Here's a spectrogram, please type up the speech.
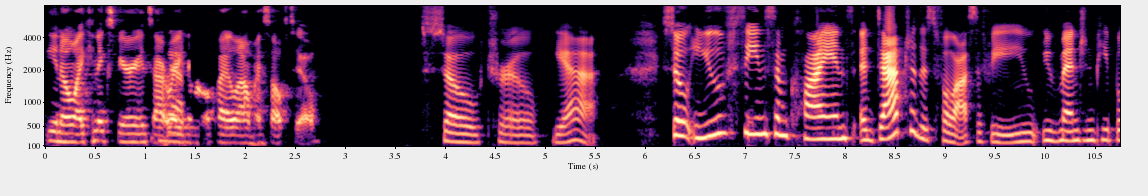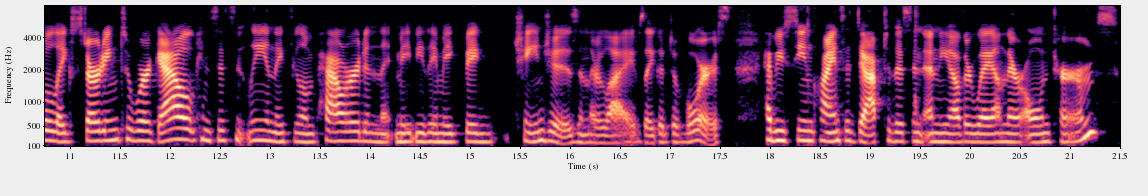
You know, I can experience that yeah. right now if I allow myself to. So true. Yeah. So you've seen some clients adapt to this philosophy. You you've mentioned people like starting to work out consistently and they feel empowered and that maybe they make big changes in their lives like a divorce. Have you seen clients adapt to this in any other way on their own terms?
